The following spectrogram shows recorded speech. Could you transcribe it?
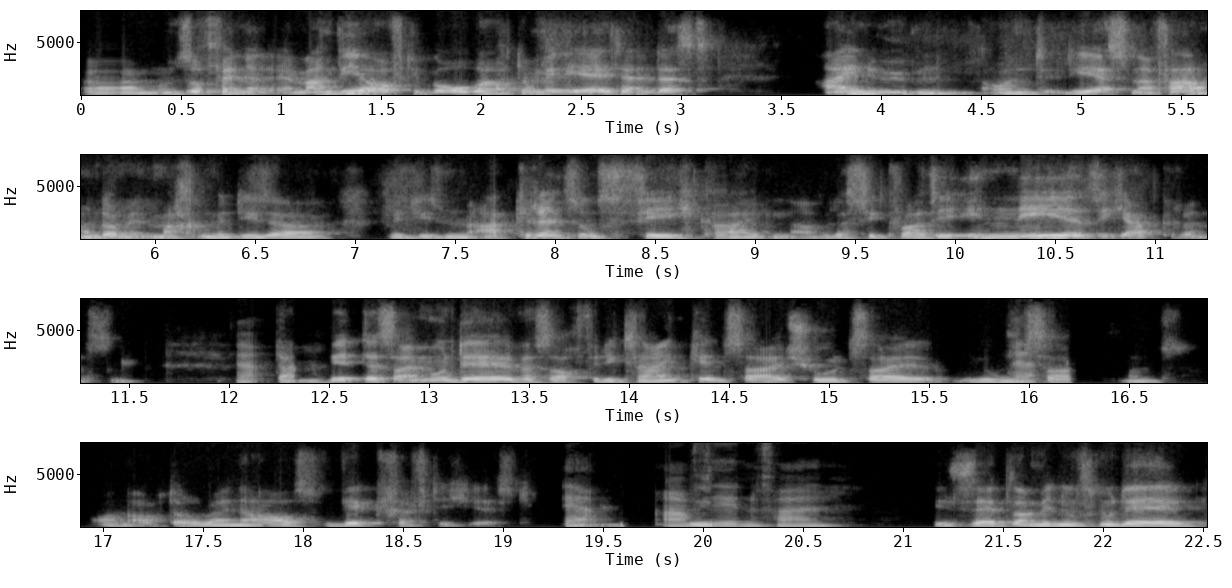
Ähm, insofern machen wir oft die Beobachtung, wenn die Eltern das einüben und die ersten Erfahrungen damit machen mit dieser, mit diesen Abgrenzungsfähigkeiten, also dass sie quasi in Nähe sich abgrenzen, ja. dann wird das ein Modell, was auch für die Kleinkindzeit, Schulzeit, Jugendzeit ja. und, und, auch darüber hinaus wirkkräftig ist. Ja, auf die, jeden Fall. Dieses Selbstanbindungsmodell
